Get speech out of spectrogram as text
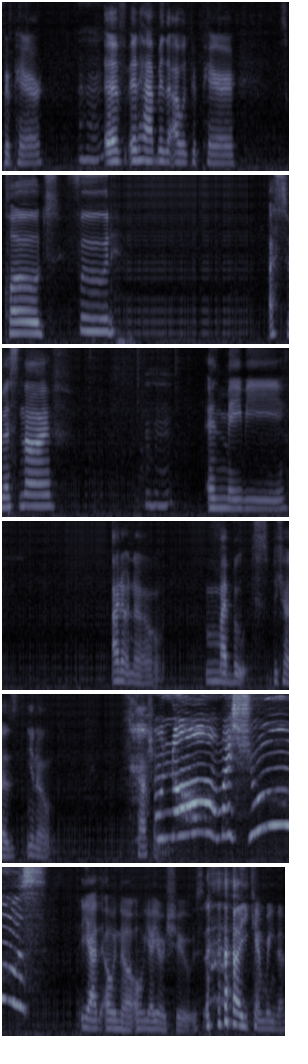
prepare mm-hmm. if it happened that I would prepare clothes, food, a Swiss knife, Mm-hmm. and maybe I don't know my boots because you know fashion. Oh no, my shoes! Yeah. Oh no. Oh yeah, your shoes. you can't bring them.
